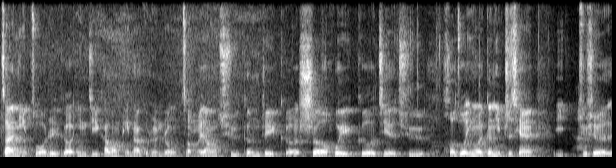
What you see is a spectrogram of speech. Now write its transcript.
在你做这个应急开放平台过程中，怎么样去跟这个社会各界去合作？因为跟你之前一就是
